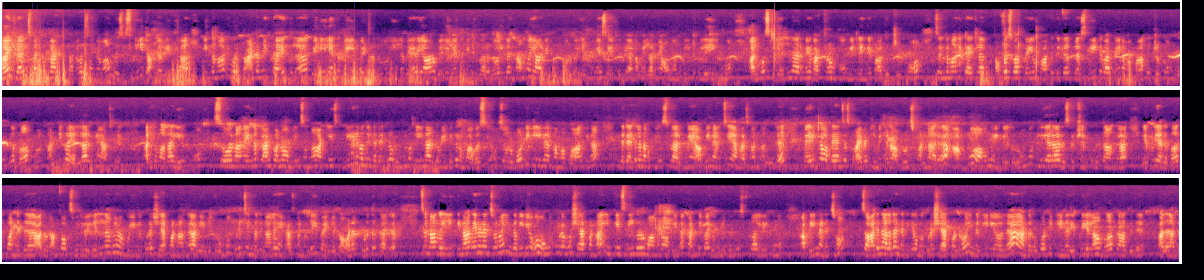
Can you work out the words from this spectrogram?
Hi friends welcome back to தகவல் சங்கமம் this is me doctor Vidya இந்த மாதிரி ஒரு பேண்டமிக் டயத்தில் வெளியிலேருந்து வெயில் விடுறதோ இல்லை வேறு யாரும் வெளியிலேருந்து வீட்டுக்கு வரதோ இல்லை நம்ம யார் வீட்டுக்கு போகிறதோ எதுவுமே சேஃப் இல்லை. நம்ம எல்லாருமே அவங்கவுங்க வீட்டுக்குள்ளேயே இருக்கோம் ஆல்மோஸ்ட் எல்லாருமே ஒர்க் ஃப்ரம் ஹோம் வீட்லேருந்தே பார்த்துட்ருக்கோம். ஸோ இந்த மாதிரி டயத்தில் ஆஃபீஸ் ஒர்க்கையும் பார்த்துக்கிட்டு ப்ளஸ் வீட்டு ஒர்க்கையும் நம்ம பார்த்துட்ருக்கும் போது ஒர்க் லோட் கண்டிப்பாக எல்லாருக்குமே ஆக்சுவலி அதிகமாக தான் இருக்கும். ஸோ நாங்கள் என்ன பிளான் பண்ணோம் அப்படின்னு சொன்னால் அட்லீஸ்ட் வீடு வந்து இந்த டயத்தில் ரொம்ப க்ளீனாக இருக்க வேண்டியது ரொம்ப அவசியம். ஸோ ரொபோட்டிக் கிளீனர் நம்ம வாங்கினா இந்த டயத்தில் நமக்கு யூஸ்ஃபுல்லாக இருக்குமே அப்படின்னு நினச்சி என் ஹஸ்பண்ட் வந்து வெரிட்டோ அப்ளையன்சஸ் ப்ரைவேட் லிமிட்டடாக அப்ரோச் பண்ணார். அப்போது அவங்க எங்களுக்கு ரொம்ப கிளியராக டிஸ்கிரிப்ஷன் கொடுத்தாங்க. எப்படி அது ஒர்க் பண்ணுது அதோட அன்பாக்ஸ் வீடியோ எல்லாமே அவங்க எங்க கூட ஷேர் பண்ணாங்க. அது எங்களுக்கு ரொம்ப பிடிச்சிருந்ததுனால என் ஹஸ்பண்ட் வந்து இப்போ எங்களுக்கு ஆர்டர் கொடுத்துருக்காரு. ஸோ நாங்கள் நாங்கள் என்ன நினச்சோன்னா இந்த வீடியோவை உங்கள் கூடவும் ஷேர் பண்ணால் இன்கேஸ் நீங்களும் வாங்கணும் அப்படின்னா கண்டிப்பாக இது உங்களுக்கு யூஸ்ஃபுல்லாக இருக்கும் அப்படின்னு நினச்சோம். ஸோ அதனால தான் இந்த வீடியோ உங்கள் கூட ஷேர் பண்ணுறோம் இந்த வீடியோவில் அந்த ரொபோட்டிக் கிளீனர் எப்படியெல்லாம் ஒர்க் ஆகுது அதை அந்த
